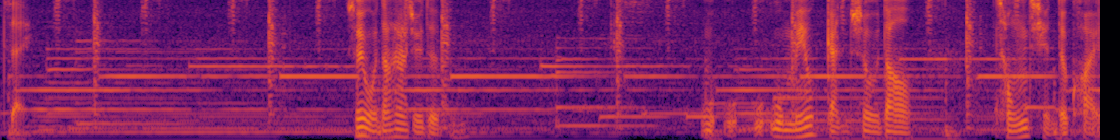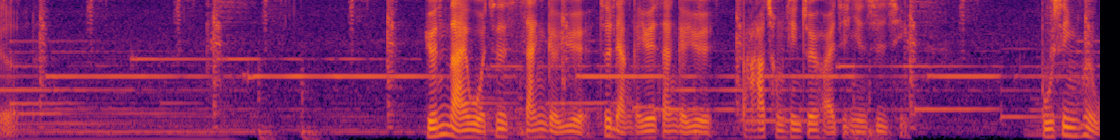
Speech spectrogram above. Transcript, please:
在，所以我当下觉得，我我我我没有感受到从前的快乐。原来我这三个月、这两个月、三个月把他重新追回来这件事情，不是因为我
